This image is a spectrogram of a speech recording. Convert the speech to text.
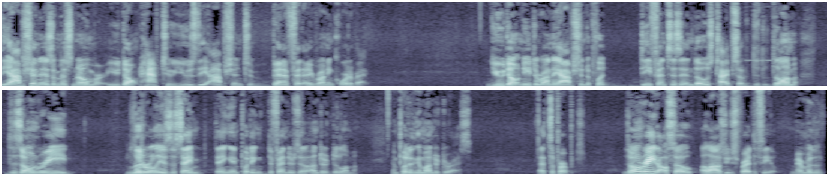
the option is a misnomer. You don't have to use the option to benefit a running quarterback. You don't need to run the option to put defenses in those types of d- dilemma. The zone read literally is the same thing in putting defenders in, under dilemma and putting them under duress. That's the purpose. Zone read also allows you to spread the field. Remember the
